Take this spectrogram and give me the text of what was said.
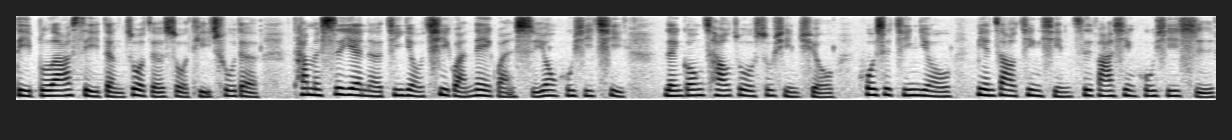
De Blasi 等作者所提出的。他们试验了经由气管内管使用呼吸器、人工操作苏醒球，或是经由面罩进行自发性呼吸时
